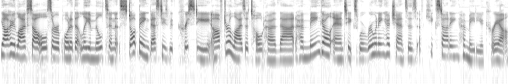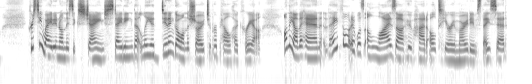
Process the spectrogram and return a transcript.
Yahoo Lifestyle also reported that Leah Milton stopped being besties with Kristy after Eliza told her that her mean girl antics were ruining her chances of kickstarting her media career. Kristy weighed in on this exchange, stating that Leah didn't go on the show to propel her career. On the other hand, they thought it was Eliza who had ulterior motives. They said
